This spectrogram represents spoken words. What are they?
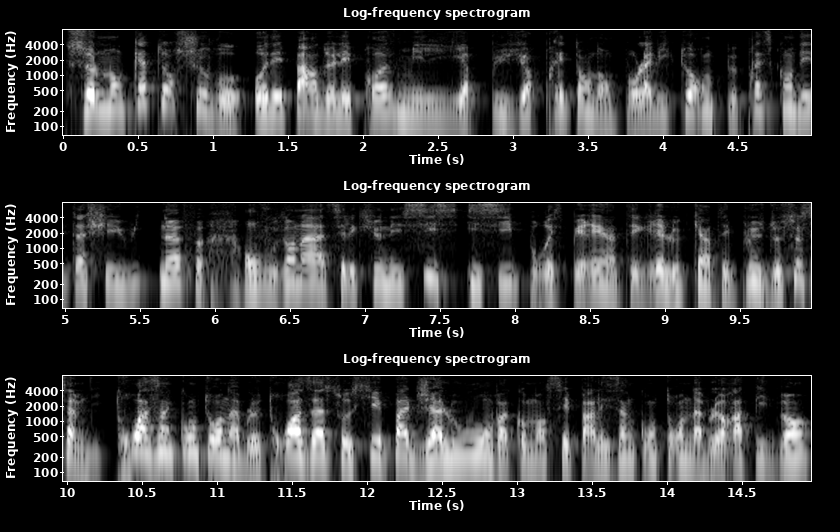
Seulement 14 chevaux au départ de l'épreuve, mais il y a plusieurs prétendants. Pour la victoire, on peut presque en détacher 8-9. On vous en a sélectionné 6 ici pour espérer intégrer le Quintet Plus de ce samedi. Trois incontournables, trois associés, pas de jaloux. On va commencer par les incontournables rapidement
